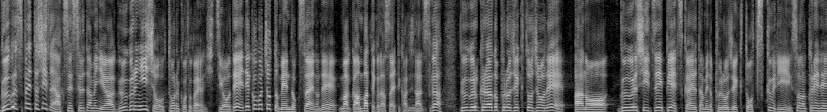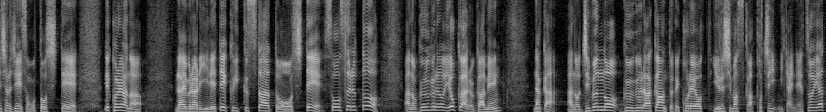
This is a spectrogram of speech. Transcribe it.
Google スプレッドシートにアクセスするためには Google 認証を取ることが必要ででここちょっと面倒くさいので、まあ、頑張ってくださいって感じなんですが Google クラウドプロジェクト上であの Google シーツ API 使えるためのプロジェクトを作りそのクレデンシャル JSON を落としてでこれらのライブラリ入れてクイックスタートをしてそうするとあの Google のよくある画面なんかあの自分の Google アカウントでこれを許しますか？ポチみたいなやつをやっ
